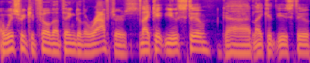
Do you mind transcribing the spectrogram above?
I wish we could fill that thing to the rafters. Like it used to. God, like it used to.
